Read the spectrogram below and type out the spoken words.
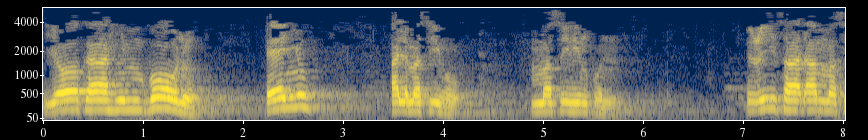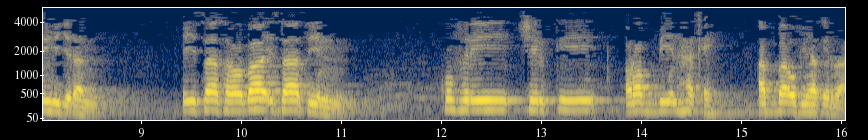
yookaa hin boonu eenyu? Almasiihu. Masiihin kun. Ciisaadhaan masiihi jedhan. Ciisaa sababaa isaatiin kufrii shirkii rabbiin haqe abbaa ofii haqirra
